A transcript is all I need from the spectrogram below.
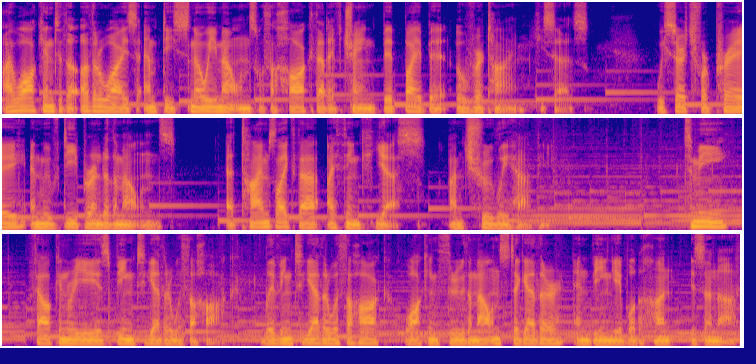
I walk into the otherwise empty snowy mountains with a hawk that I've trained bit by bit over time, he says. We search for prey and move deeper into the mountains. At times like that, I think, yes, I'm truly happy. To me, falconry is being together with a hawk. Living together with a hawk, walking through the mountains together, and being able to hunt is enough.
